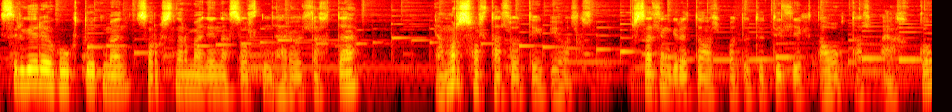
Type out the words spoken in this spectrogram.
Эсвэргээрээ хүүхдүүд маань сурагч нар маань энэ асуултанд хариулахдаа ямар сул талуудыг бий болгосон. Версалийн гэрээтэй холбоотой төдийлөх давуу тал байхгүй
